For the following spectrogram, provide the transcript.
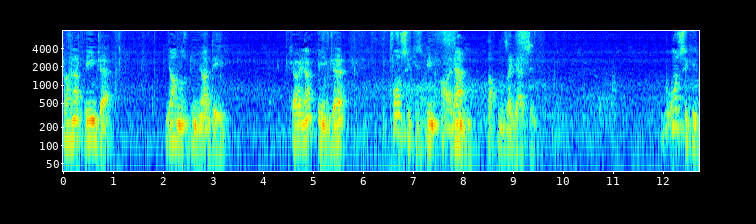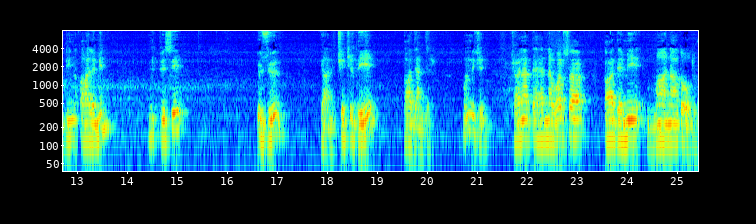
kainat deyince yalnız dünya değil. Kainat deyince 18 bin alem aklınıza gelsin. Bu 18 bin alemin nütvesi, özü yani çekirdeği Adem'dir. Onun için kainatta her ne varsa Adem'i manada odur.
